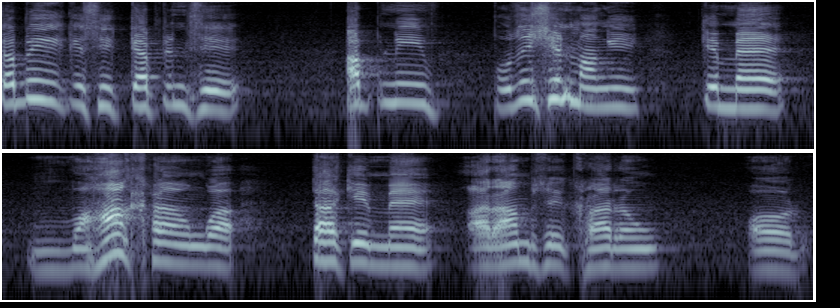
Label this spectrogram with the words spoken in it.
कभी किसी कैप्टन से अपनी पोजीशन मांगी कि मैं वहाँ खड़ा हूँगा ताकि मैं आराम से खड़ा रहूँ और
